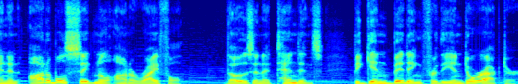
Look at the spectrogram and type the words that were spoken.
and an audible signal on a rifle, those in attendance begin bidding for the Indoraptor.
